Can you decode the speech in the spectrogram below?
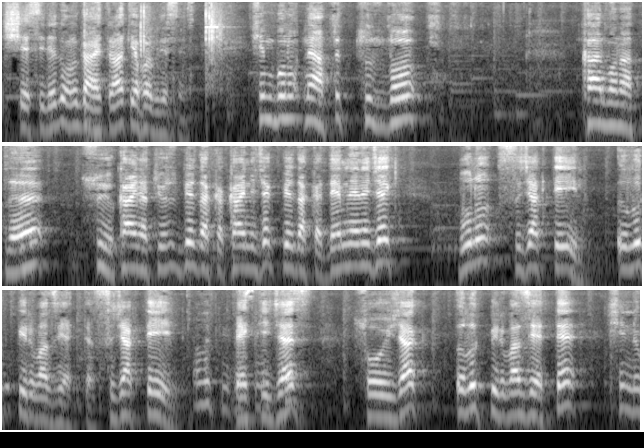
şişesiyle de onu gayet rahat yapabilirsiniz. Şimdi bunu ne yaptık? Tuzlu, karbonatlı suyu kaynatıyoruz. Bir dakika kaynayacak, bir dakika demlenecek. Bunu sıcak değil, ılık bir vaziyette, sıcak değil. Ilık bir vaziyette. Bekleyeceğiz, soğuyacak, ılık bir vaziyette. Şimdi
